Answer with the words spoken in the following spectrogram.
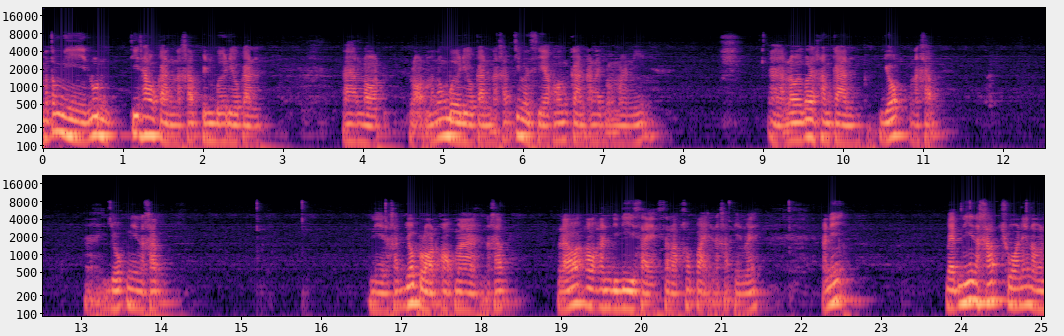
มันต้องมีรุ่นที่เท่ากันนะครับ เป็นเบอร์เดียวกัน อ่า หลอด หลอดมันต้องเบอร์เดียวกันนะครับ ที่มันเสียพร้อมกันอะไรประมาณนี้อ่าเราก็จะทำการยกนะครับยกนี่นะครับนี่นะครับ ยกหลอดออกมานะครับ แล้วเอาอันดีๆใส่สลับเข้าไปนะครับ เห็นไหมอันนี้แบบนี้นะครับชัวร์แน่นอน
